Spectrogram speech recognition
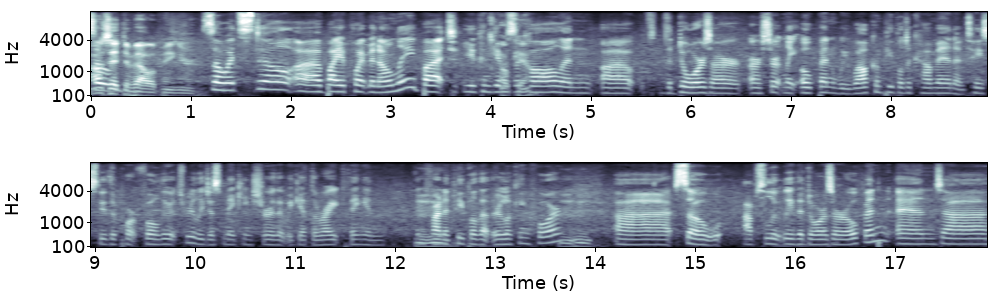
How's it developing? Or So it's still uh, by appointment only, but you can give us a call, and uh, the doors are, are certainly open. We welcome people to come in and taste through the portfolio. It's really just making sure that we get the right thing in, in front Mhm. of people that they're looking for. Mhm. Uh, so absolutely, the doors are open, and uh,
